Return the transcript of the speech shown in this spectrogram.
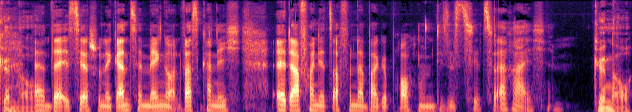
Genau. Ähm, da ist ja schon eine ganze Menge und was kann ich äh, davon jetzt auch wunderbar gebrauchen, um dieses Ziel zu erreichen. Genau.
